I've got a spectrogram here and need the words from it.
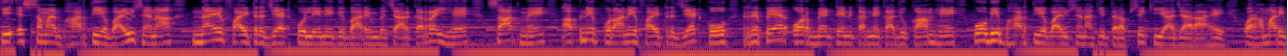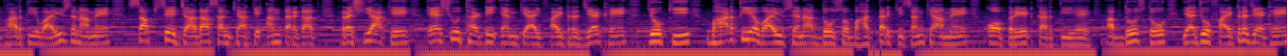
कि इस समय भारतीय वायुसेना नए फाइटर जेट को लेने के बारे में विचार कर रही है। साथ में, अपने पुराने फाइटर जेट को रिपेयर और मेंटेन करने का जो काम है, वो भी भारतीय वायुसेना की तरफ़ से किया जा रहा है। और हमारी भारतीय वायुसेना में सबसे ज़्यादा संख्या के अंतर्गत रशिया के एस यू के आई फाइटर जेट हैं, जो कि भारतीय वायुसेना दो सौ बहत्तर की संख्या में ऑपरेट करती है। अब दोस्तों, यह जो फाइटर जेट हैं,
